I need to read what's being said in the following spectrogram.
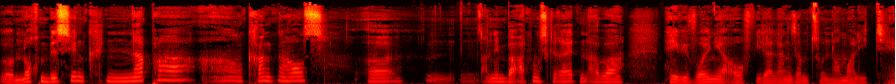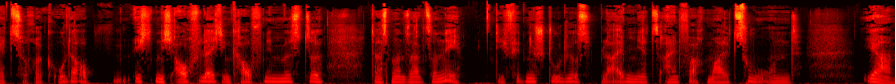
äh, noch ein bisschen knapper, Krankenhaus, äh, an den Beatmungsgeräten, aber hey, wir wollen ja auch wieder langsam zur Normalität zurück. Oder ob ich nicht auch vielleicht in Kauf nehmen müsste, dass man sagt, so, nee, die Fitnessstudios bleiben jetzt einfach mal zu und ja,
